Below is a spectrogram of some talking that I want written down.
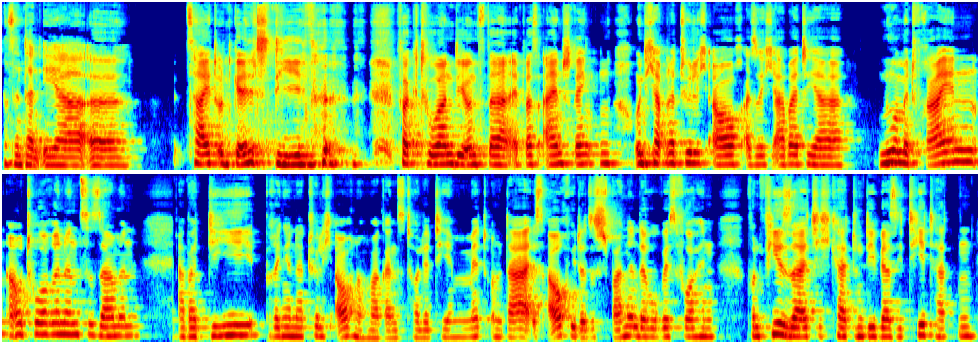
sind dann eher äh, Zeit und Geld die Faktoren, die uns da etwas einschränken. Und ich habe natürlich auch, also ich arbeite ja nur mit freien Autorinnen zusammen, aber die bringen natürlich auch noch mal ganz tolle Themen mit. Und da ist auch wieder das Spannende, wo wir es vorhin von Vielseitigkeit und Diversität hatten.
